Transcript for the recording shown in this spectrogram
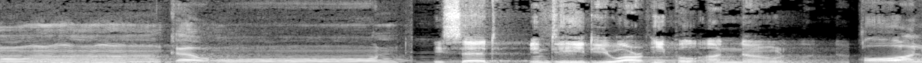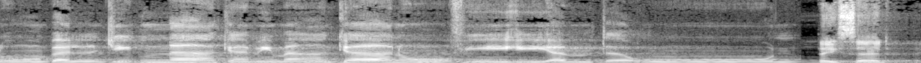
منكرون he said, Indeed, you are people unknown. قالوا بل جئناك بما كانوا فيه يمترون They said,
